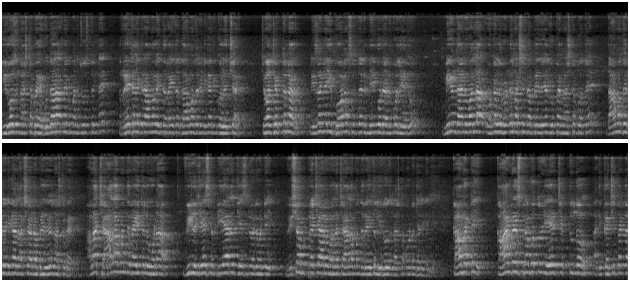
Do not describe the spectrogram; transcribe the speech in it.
ఈ రోజు నష్టపోయారు. ఉదాహరణకు మనం చూస్తుంటే రేజల గ్రామంలో ఇద్దరు రైతు దామోదర్ రెడ్డి గారు ఇంకోళ్ళు వచ్చారు. వాళ్ళు చెప్తున్నారు నిజంగా ఈ బోనస్ వద్దని మేము కూడా అనుకోలేదు. మేము దానివల్ల ఒకళ్ళు రెండు లక్షల డెబ్బై ఐదు వేల రూపాయలు నష్టపోతే దామోదర్ రెడ్డి గారు లక్ష డెబ్బై ఐదు వేలు నష్టపోయారు. అలా చాలా మంది రైతులు కూడా వీళ్ళు చేసిన బీఆర్ఎస్ చేసినటువంటి విషం ప్రచారం వల్ల చాలా మంది రైతులు ఈరోజు నష్టపోవడం జరిగింది. కాబట్టి కాంగ్రెస్ ప్రభుత్వం ఏది చెప్తుందో అది ఖచ్చితంగా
